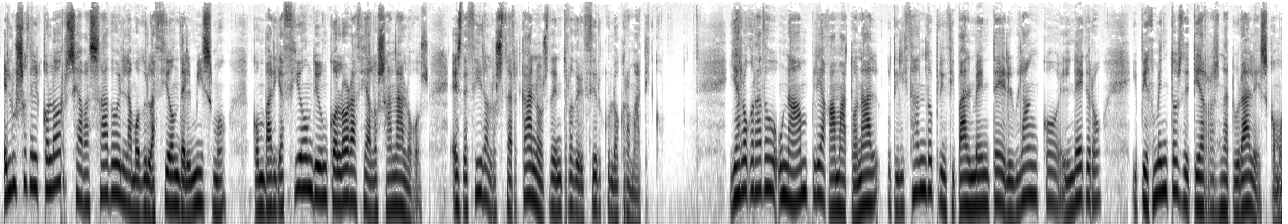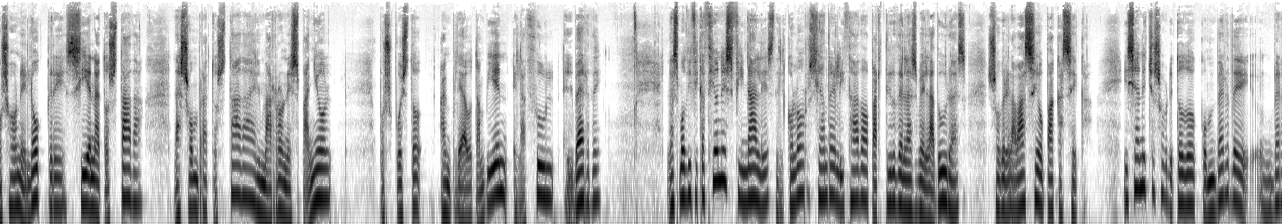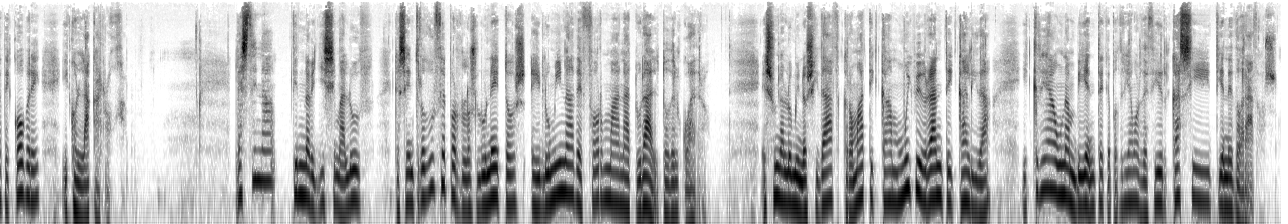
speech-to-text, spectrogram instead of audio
El uso del color se ha basado en la modulación del mismo, con variación de un color hacia los análogos, es decir, a los cercanos dentro del círculo cromático. Y ha logrado una amplia gama tonal utilizando principalmente el blanco, el negro y pigmentos de tierras naturales como son el ocre, siena tostada, la sombra tostada, el marrón español. Por supuesto, ha empleado también el azul, el verde, las modificaciones finales del color se han realizado a partir de las veladuras sobre la base opaca seca y se han hecho sobre todo con verde, verde cobre y con laca roja. La escena tiene una bellísima luz que se introduce por los lunetos e ilumina de forma natural todo el cuadro. Es una luminosidad cromática muy vibrante y cálida y crea un ambiente que podríamos decir casi tiene dorados.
